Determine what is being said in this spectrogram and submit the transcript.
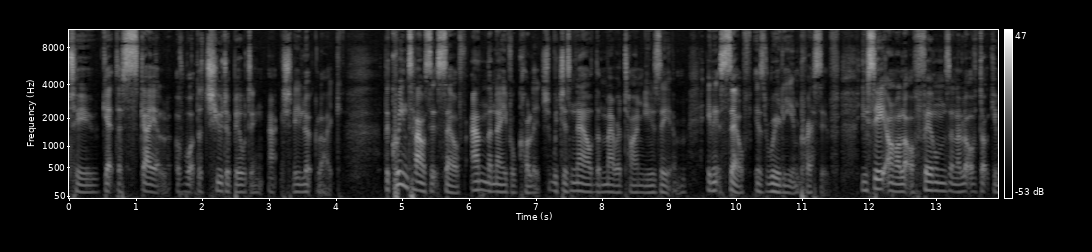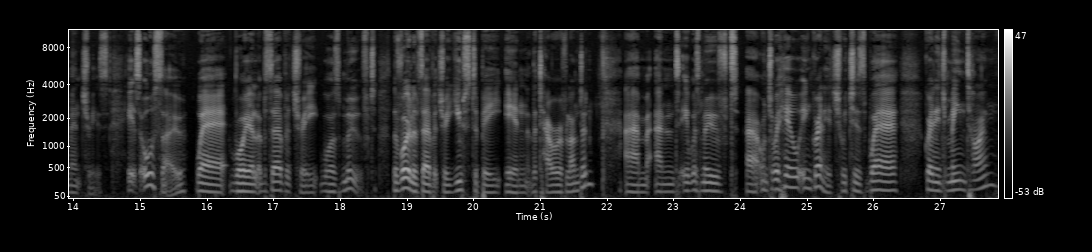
to get the scale of what the Tudor building actually looked like. The Queen's House itself and the Naval College, which is now the Maritime Museum, in itself is really impressive. You see it on a lot of films and a lot of documentaries. It's also where Royal Observatory was moved. The Royal Observatory used to be in the Tower of London, um, and it was moved uh, onto a hill in Greenwich, which is where Greenwich Mean Time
